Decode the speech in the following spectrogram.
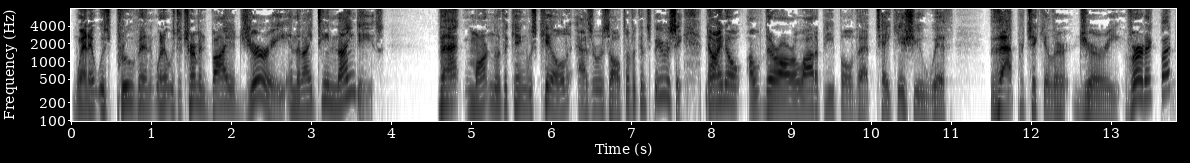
when it was proven when it was determined by a jury in the 1990s that Martin Luther King was killed as a result of a conspiracy. Now I know uh, there are a lot of people that take issue with that particular jury verdict, but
